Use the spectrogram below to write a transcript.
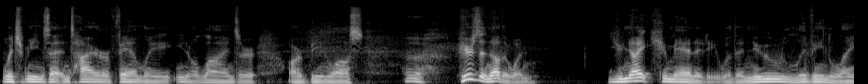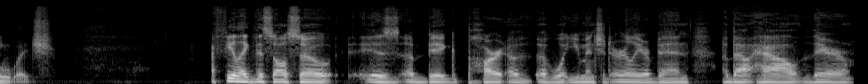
which means that entire family, you know, lines are are being lost. Here's another one: unite humanity with a new living language. I feel like this also is a big part of, of what you mentioned earlier, Ben, about how there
